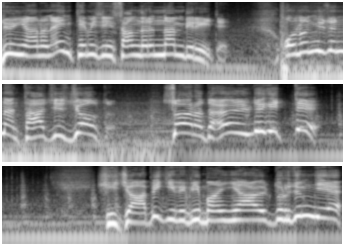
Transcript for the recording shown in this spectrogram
Dünyanın en temiz insanlarından biriydi. Onun yüzünden tacizci oldu. Sonra da öldü gitti. Hicabi gibi bir manyağı öldürdüm diye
